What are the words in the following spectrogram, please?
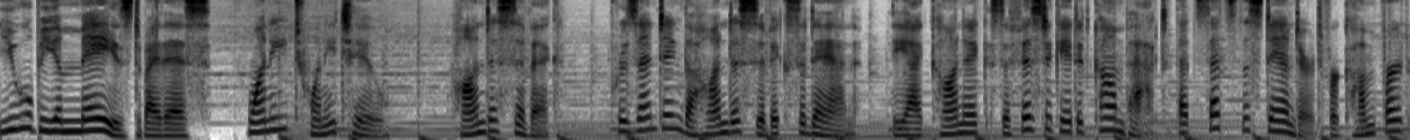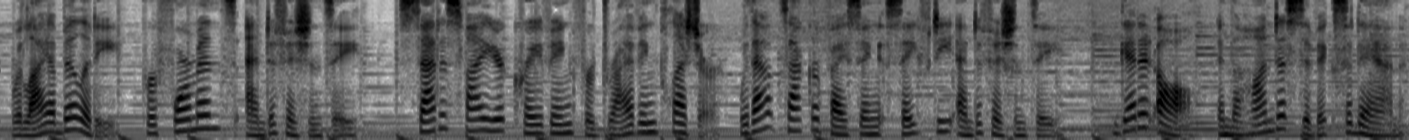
You will be amazed by this 2022 Honda Civic. Presenting the Honda Civic Sedan, the iconic, sophisticated compact that sets the standard for comfort, reliability, performance, and efficiency. Satisfy your craving for driving pleasure without sacrificing safety and efficiency. Get it all in the Honda Civic Sedan.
